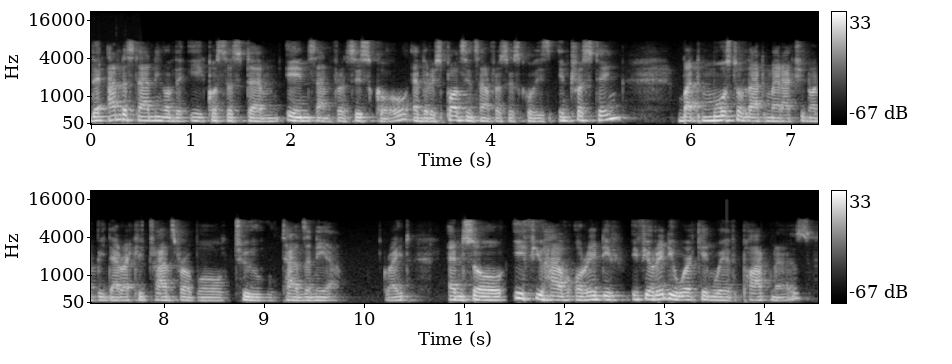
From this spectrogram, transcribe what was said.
the understanding of the ecosystem in San Francisco and the response in San Francisco is interesting, but most of that might actually not be directly transferable to Tanzania, right? And so if you have already if you're already working with partners,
